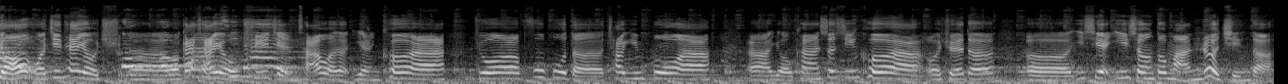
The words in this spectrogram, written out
有，我今天有去，呃，我刚才有去检查我的眼科啊，做腹部的超音波啊，有看身心科啊，我觉得呃一些医生都蛮热情的。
